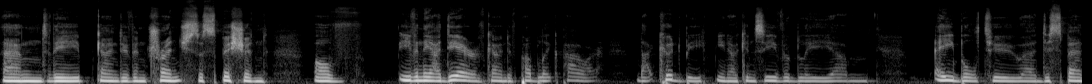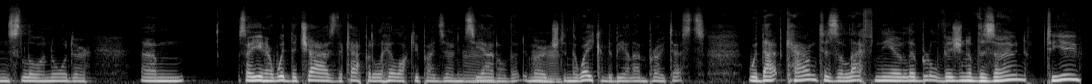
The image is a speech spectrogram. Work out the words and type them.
and the kind of entrenched suspicion of even the idea of kind of public power that could be, you know, conceivably um, able to uh, dispense law and order. Um, so, you know, with the Chaz, the Capitol Hill occupied zone in mm. Seattle that emerged mm-hmm. in the wake of the BLM protests, would that count as a left neoliberal vision of the zone to you?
